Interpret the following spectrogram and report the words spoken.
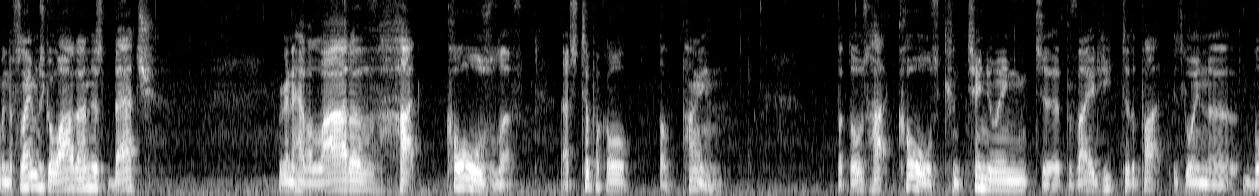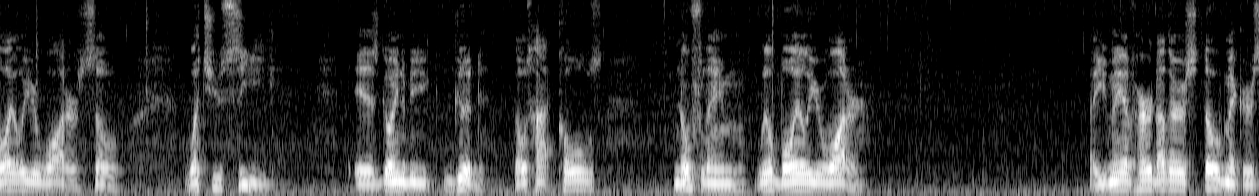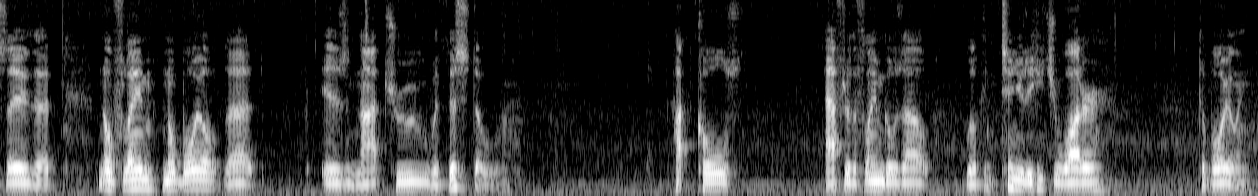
When the flames go out on this batch, we're going to have a lot of hot coals left. That's typical of pine. But those hot coals continuing to provide heat to the pot is going to boil your water. So what you see is going to be good. Those hot coals, no flame, will boil your water. Uh, you may have heard other stove makers say that no flame, no boil. That is not true with this stove. Hot coals, after the flame goes out, will continue to heat your water to boiling.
